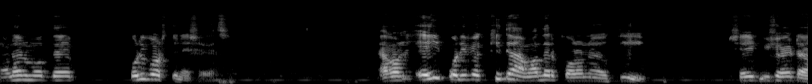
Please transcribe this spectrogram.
মনের মধ্যে পরিবর্তন এসে গেছে। এখন এই পরিপ্রেক্ষিতে আমাদের করণীয় কি? সেই বিষয়টা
